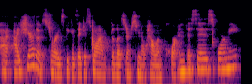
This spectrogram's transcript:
I, I, share those stories because I just want the listeners to know how important this is for me.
